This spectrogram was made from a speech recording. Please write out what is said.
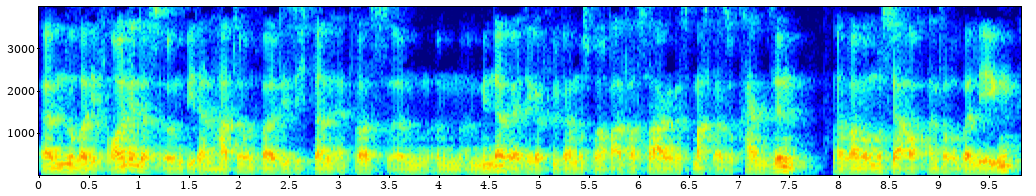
ähm, nur weil die Freundin das irgendwie dann hatte und weil die sich dann etwas ähm, ähm, minderwertiger fühlt, dann muss man auch einfach sagen, das macht also keinen Sinn. Weil man muss ja auch einfach überlegen,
